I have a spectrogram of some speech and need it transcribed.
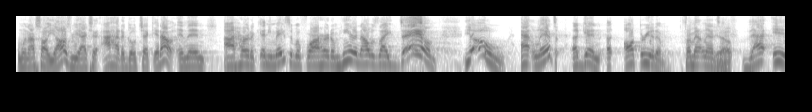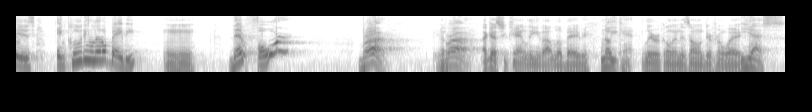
when I saw y'all's reaction, I had to go check it out. And then I heard of Kenny Mason before I heard him here, and I was like, "Damn, yo, Atlanta again! Uh, all three of them from Atlanta. Yep. That is including Lil Baby. Mm-hmm. them four, bruh, bruh. I guess you can't leave out Lil Baby. No, you can't. Lyrical in his own different way. Yes.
